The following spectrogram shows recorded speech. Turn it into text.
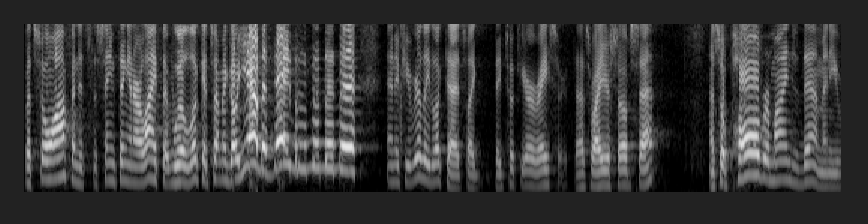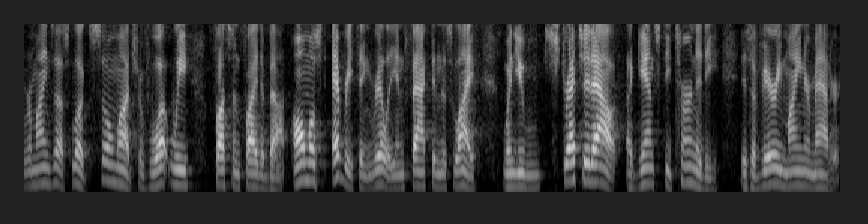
But so often it's the same thing in our life that we'll look at something and go, yeah, but they, blah, blah, blah, blah. And if you really looked at it, it's like they took your eraser. That's why you're so upset? And so Paul reminds them and he reminds us look, so much of what we fuss and fight about, almost everything really, in fact, in this life, when you stretch it out against eternity, is a very minor matter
